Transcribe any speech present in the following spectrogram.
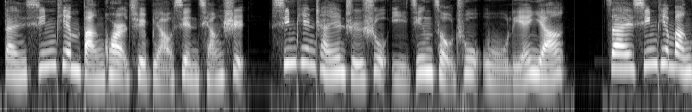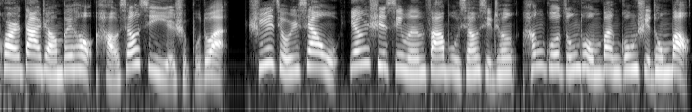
但芯片板块却表现强势，芯片产业指数已经走出五连阳。在芯片板块大涨背后，好消息也是不断。十月九日下午，央视新闻发布消息称，韩国总统办公室通报。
